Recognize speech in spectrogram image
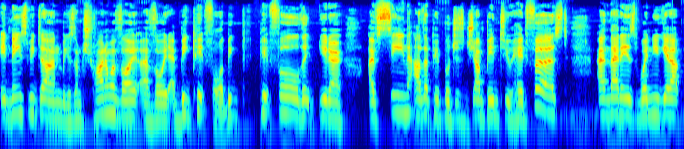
it needs to be done because I'm trying to avoid avoid a big pitfall, a big pitfall that you know I've seen other people just jump into head first, and that is when you get up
